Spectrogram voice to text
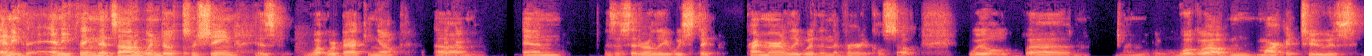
anything anything that's on a Windows machine is what we're backing up. Okay. Um, and as I said earlier, we stick primarily within the vertical. So we'll uh, we'll go out and market to is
